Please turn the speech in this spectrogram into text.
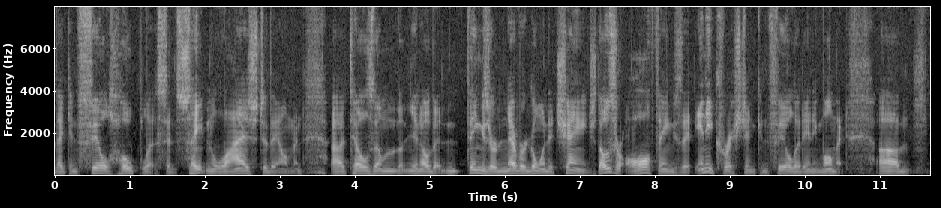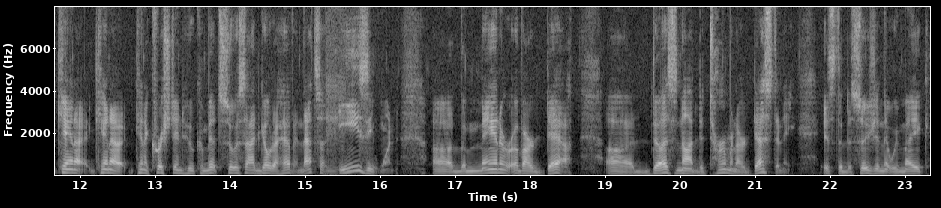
they can feel hopeless, and Satan lies to them and uh, tells them, you know, that things are never going to change. Those are all things that any Christian can feel at any moment. Um, can, a, can, a, can a Christian who commits suicide go to heaven? That's an easy one. Uh, the manner of our death uh, does not determine our destiny. It's the decision that we make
